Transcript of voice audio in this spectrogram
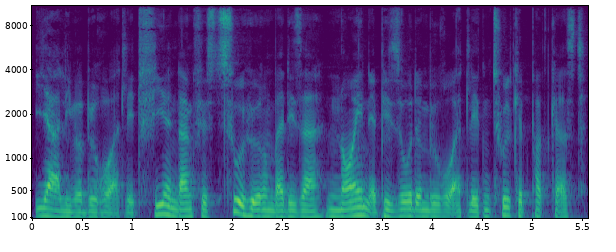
Ja, lieber Büroathlet, vielen Dank fürs Zuhören bei dieser neuen Episode im Büroathleten Toolkit Podcast.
